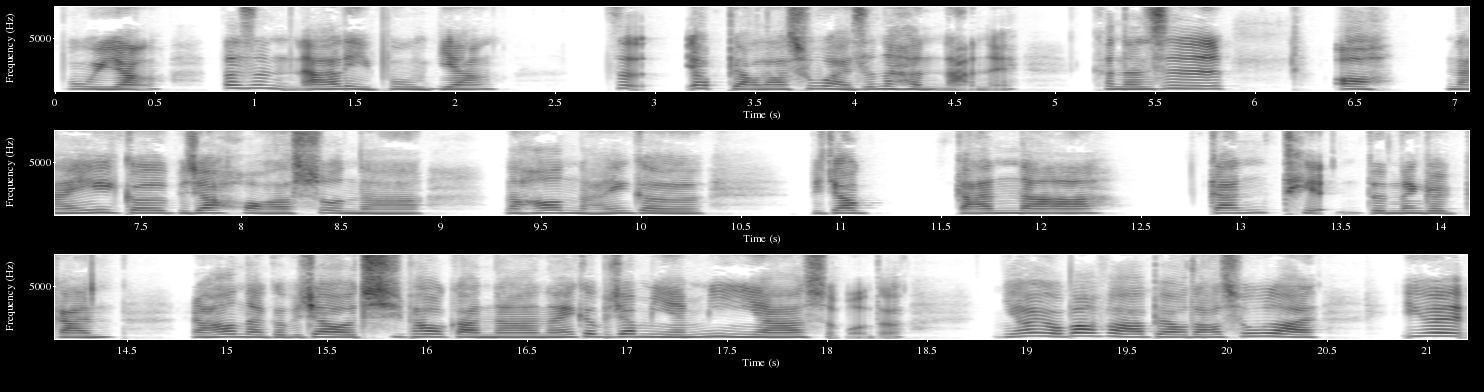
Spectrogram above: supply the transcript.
不一样，但是哪里不一样？这要表达出来真的很难诶。可能是哦，哪一个比较滑顺啊？然后哪一个比较干呐？甘甜的那个甘，然后哪个比较有气泡感呐？哪一个比较绵密呀？什么的，你要有办法表达出来。因为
